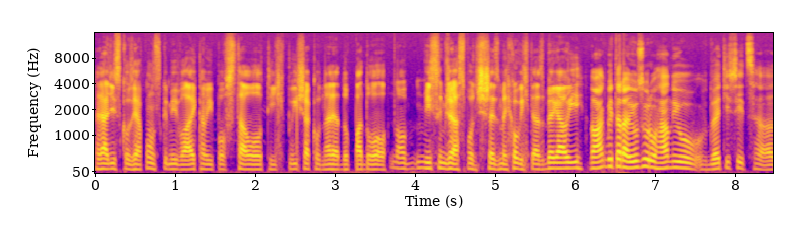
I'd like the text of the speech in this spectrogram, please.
hľadisko s japonskými vlajkami povstalo, tých plíšakov na dopadlo. No myslím, že aspoň 6 mechových teraz zberali. No ak by teda Yuzuru Hanyu v 2022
